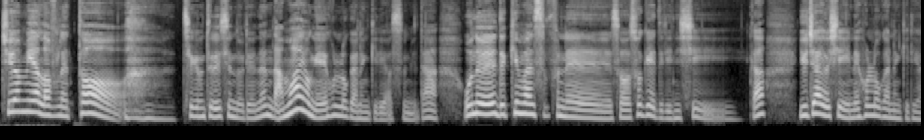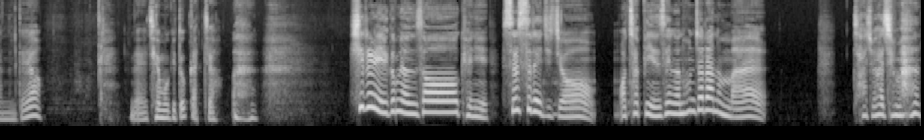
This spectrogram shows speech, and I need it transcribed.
주현미의 러브레터. 지금 들으신 노래는 남화영의 홀로 가는 길이었습니다. 오늘 느낌 한 스푼에서 소개해드린 시가 유자요 시인의 홀로 가는 길이었는데요. 네, 제목이 똑같죠. 시를 읽으면서 괜히 쓸쓸해지죠. 어차피 인생은 혼자라는 말 자주 하지만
